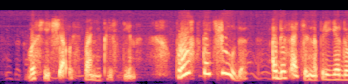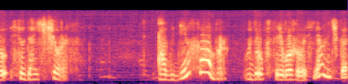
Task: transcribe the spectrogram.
— восхищалась пани Кристина. «Просто чудо! Обязательно приеду сюда еще раз!» «А где Хабр?» — вдруг встревожилась Яночка,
